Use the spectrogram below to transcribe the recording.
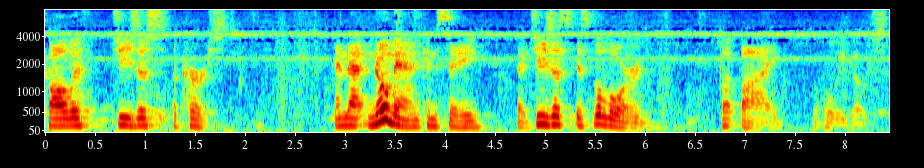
calleth Jesus accursed, and that no man can say that Jesus is the Lord but by the Holy Ghost.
